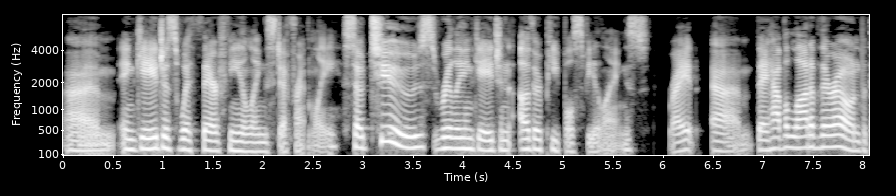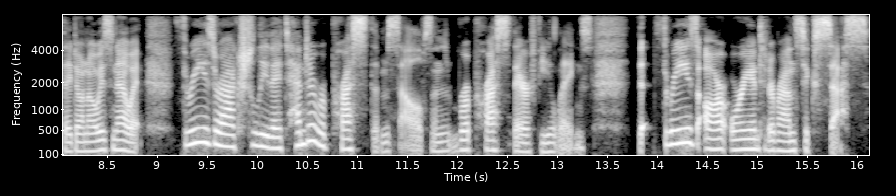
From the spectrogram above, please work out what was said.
um, engages with their feelings differently. So twos really engage in other people's feelings. Right. Um, they have a lot of their own, but they don't always know it. Threes are actually, they tend to repress themselves and repress their feelings. The threes are oriented around success.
